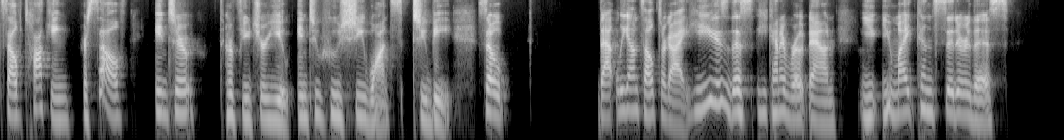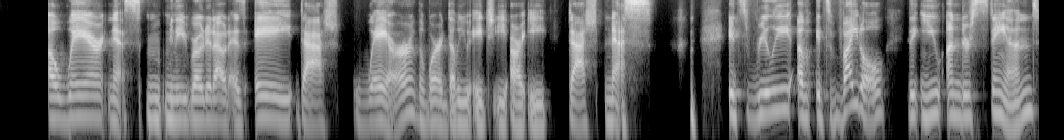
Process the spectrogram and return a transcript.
self talking herself into her future you into who she wants to be. So that Leon Seltzer guy, he is this, he kind of wrote down, you, you might consider this awareness. I mean, he wrote it out as a dash where, the word W H E R E dash ness. it's really of it's vital that you understand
